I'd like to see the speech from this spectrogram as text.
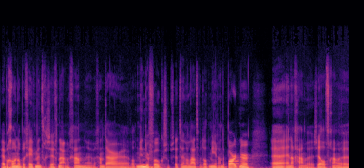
hebben gewoon op een gegeven moment gezegd, nou, we gaan, uh, we gaan daar wat minder focus op zetten en dan laten we dat meer aan de partner. Uh, en dan gaan we zelf gaan we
